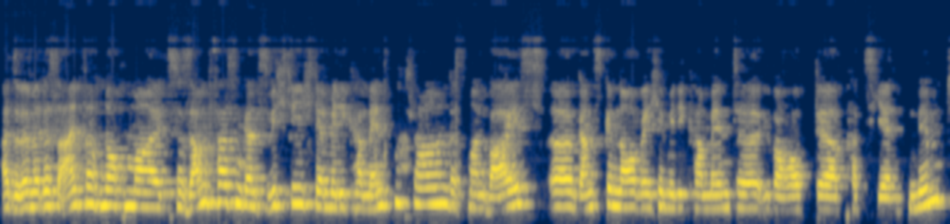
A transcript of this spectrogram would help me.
Also wenn wir das einfach nochmal zusammenfassen, ganz wichtig, der Medikamentenplan, dass man weiß äh, ganz genau, welche Medikamente überhaupt der Patient nimmt.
